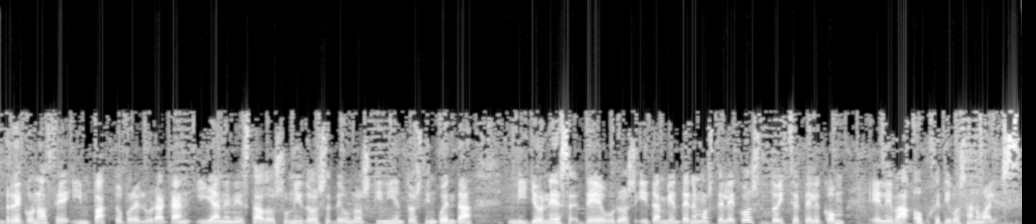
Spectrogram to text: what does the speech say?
reconoce impacto por el huracán Ian en Estados Unidos de unos 550 millones de euros. Y también tenemos Telecos. Deutsche Telekom eleva objetivos anuales.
